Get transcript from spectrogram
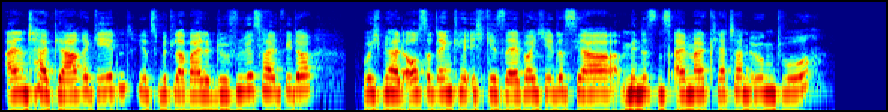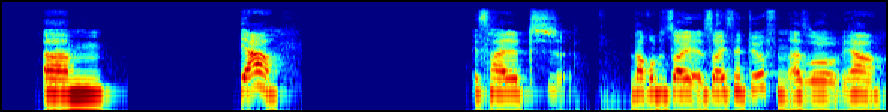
eineinhalb Jahre gehen. Jetzt mittlerweile dürfen wir es halt wieder, wo ich mir halt auch so denke, ich gehe selber jedes Jahr mindestens einmal klettern irgendwo. Ähm, ja. Ist halt, warum soll, soll ich es nicht dürfen? Also, ja.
